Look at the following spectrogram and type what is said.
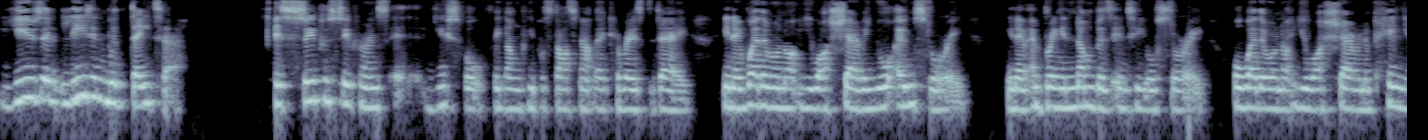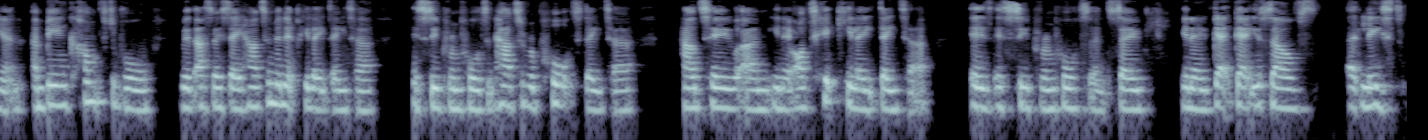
using leading with data is super, super useful for young people starting out their careers today. You know, whether or not you are sharing your own story, you know, and bringing numbers into your story, or whether or not you are sharing opinion and being comfortable with, as I say, how to manipulate data is super important. How to report data, how to, um, you know, articulate data is, is super important. So, you know, get, get yourselves at least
